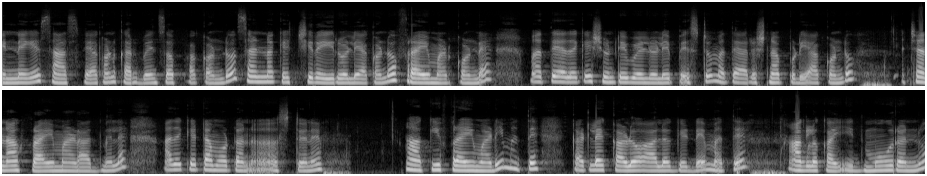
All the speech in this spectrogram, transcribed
ಎಣ್ಣೆಗೆ ಸಾಸಿವೆ ಹಾಕೊಂಡು, ಕರ್ಬೇವಿನ ಸೊಪ್ಪು ಹಾಕ್ಕೊಂಡು ಸಣ್ಣ ಕೆಚ್ಚಿರೋ ಈರುಳ್ಳಿ ಹಾಕ್ಕೊಂಡು ಫ್ರೈ ಮಾಡಿಕೊಂಡೆ. ಮತ್ತು ಅದಕ್ಕೆ ಶುಂಠಿ ಬೆಳ್ಳುಳ್ಳಿ ಪೇಸ್ಟು, ಮತ್ತು ಅರಿಶಿನ ಪುಡಿ ಹಾಕ್ಕೊಂಡು ಚೆನ್ನಾಗಿ ಫ್ರೈ ಮಾಡಾದಮೇಲೆ ಅದಕ್ಕೆ ಟೊಮೊಟೊನ ಅಷ್ಟೇ ಹಾಕಿ ಫ್ರೈ ಮಾಡಿ, ಮತ್ತು ಕಡಲೆಕಾಳು, ಆಲೂಗೆಡ್ಡೆ, ಮತ್ತು ಹಾಗಲಕಾಯಿ ಇದು ಮೂರನ್ನು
